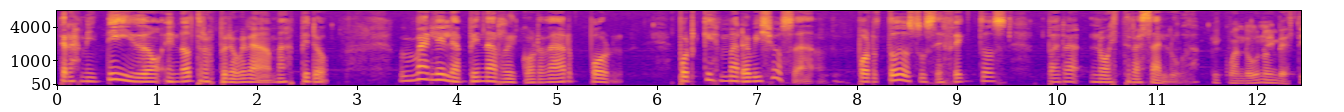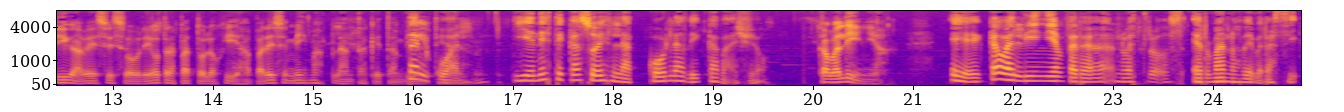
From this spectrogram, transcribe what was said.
transmitido en otros programas, pero vale la pena recordar por porque es maravillosa, por todos sus efectos para nuestra salud. Y cuando uno investiga a veces sobre otras patologías, aparecen mismas plantas que también. Tal cual. Y en este caso es la cola de caballo. Cabaliña. Eh, cabaliña para nuestros hermanos de Brasil.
